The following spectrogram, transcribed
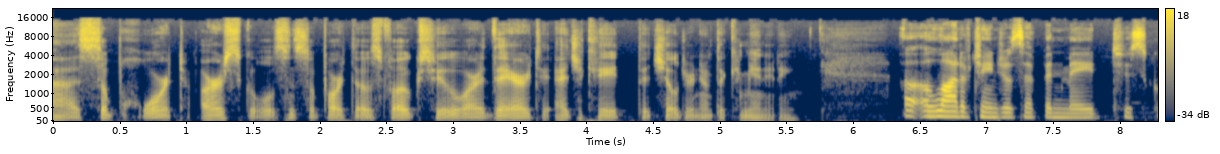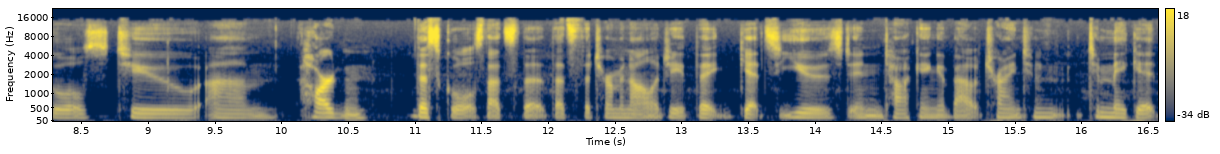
uh, support our schools and support those folks who are there to educate the children of the community a, lot of changes have been made to schools to um, harden the schools. That's the that's the terminology that gets used in talking about trying to to make it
